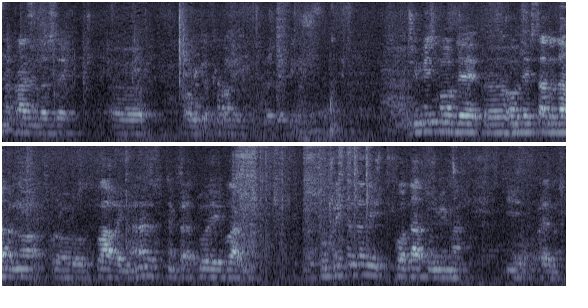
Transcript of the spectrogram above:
napravljeno da se ovi grafikoni definišu. Znači mi smo ovde, e, ovde je sad odabrano e, plava i naraz, temperatura i vlažnost su prikazani po datumima i vrednosti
